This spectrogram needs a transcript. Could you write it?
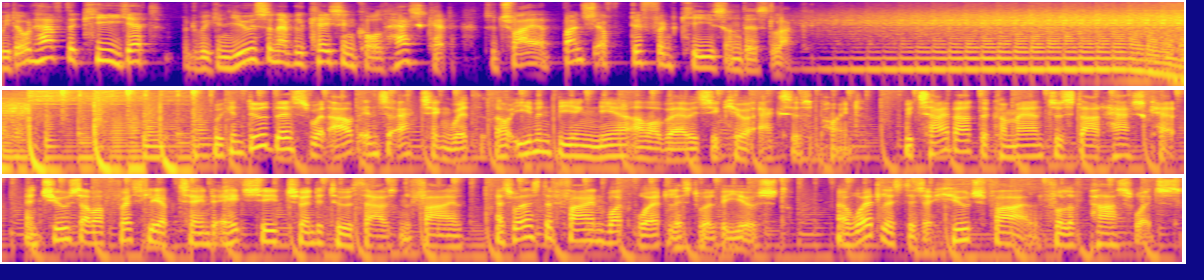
we don't have the key yet, but we can use an application called Hashcat to try a bunch of different keys on this lock. We can do this without interacting with or even being near our very secure access point. We type out the command to start Hashcat and choose our freshly obtained HC22000 file, as well as define what word list will be used. A word list is a huge file full of passwords,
